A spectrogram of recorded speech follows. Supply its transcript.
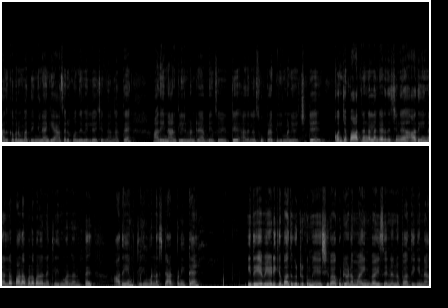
அதுக்கப்புறம் பார்த்தீங்கன்னா கேஸ் அடுப்பு வந்து வெளில வச்சுருந்தாங்க அத்தை. அதையும் நான் க்ளீன் பண்ணுறேன் அப்படின்னு சொல்லிட்டு அதெல்லாம் சூப்பராக க்ளீன் பண்ணி வச்சுட்டு கொஞ்சம் பாத்திரங்கள்லாம் கிடந்துச்சுங்க. அதையும் நல்லா பல பல பலன்னு க்ளீன் பண்ணன்ட்டு அதையும் க்ளீன் பண்ண ஸ்டார்ட் பண்ணிட்டேன். இதை வேடிக்கை பார்த்துக்கிட்டு இருக்கும் என் சிவா குட்டியோட மைண்ட் வாய்ஸ் என்னென்னு பார்த்தீங்கன்னா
